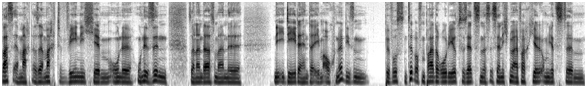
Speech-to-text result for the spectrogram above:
was er macht. Also er macht wenig ähm, ohne, ohne Sinn, sondern da ist mal eine, eine Idee dahinter eben auch, ne, diesen bewussten Tipp auf ein Paderrodeo zu setzen. Das ist ja nicht nur einfach hier, um jetzt, ähm,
